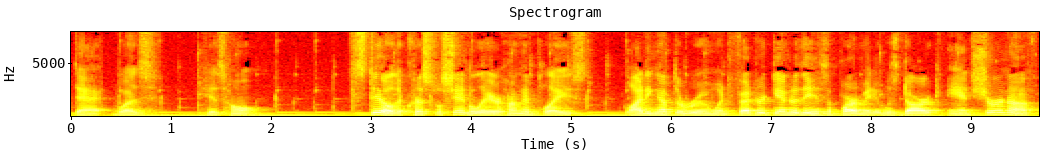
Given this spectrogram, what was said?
that was his home. Still, the crystal chandelier hung in place, lighting up the room. When Frederick entered his apartment, it was dark, and sure enough,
